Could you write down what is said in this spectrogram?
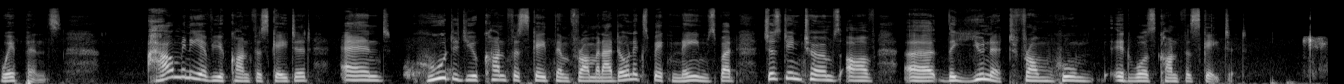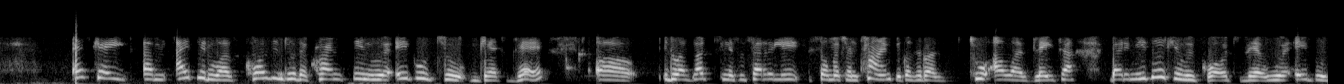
weapons, how many have you confiscated and who did you confiscate them from? And I don't expect names, but just in terms of uh, the unit from whom it was confiscated. SK, um, IPID was called into the crime scene. We were able to get there. Uh, it was not necessarily so much on time because it was two hours later, but immediately we got there, we were able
